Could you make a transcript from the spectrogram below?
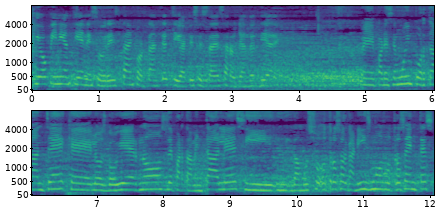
qué opinión tiene sobre esta importante actividad que se está desarrollando el día de hoy? Me parece muy importante que los gobiernos departamentales y, digamos, otros organismos, otros entes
